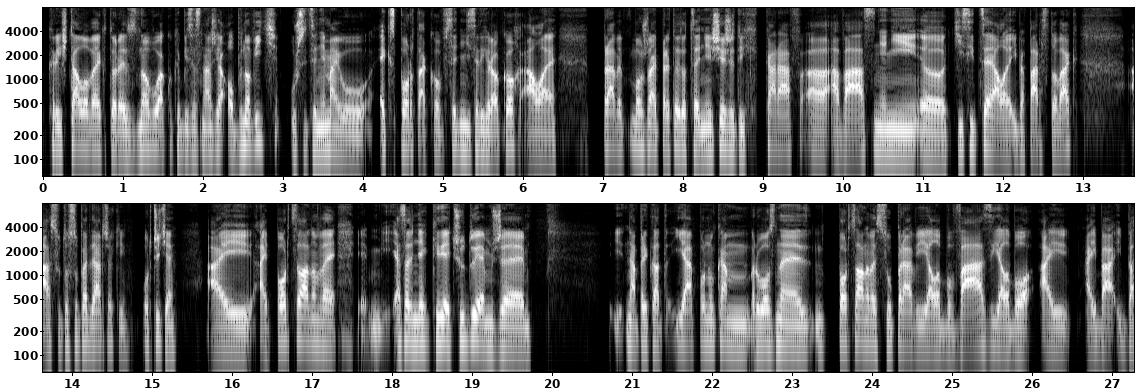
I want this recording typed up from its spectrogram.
kryštálové, ktoré znovu ako keby sa snažia obnoviť. Už síce nemajú export ako v 70 rokoch, ale práve možno aj preto je to cennejšie, že tých karaf a vás není e, tisíce, ale iba pár stovak. A sú to super darčeky, určite aj, aj porcelánové. Ja sa niekedy aj čudujem, že napríklad ja ponúkam rôzne porcelánové súpravy alebo vázy alebo aj, aj iba, iba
